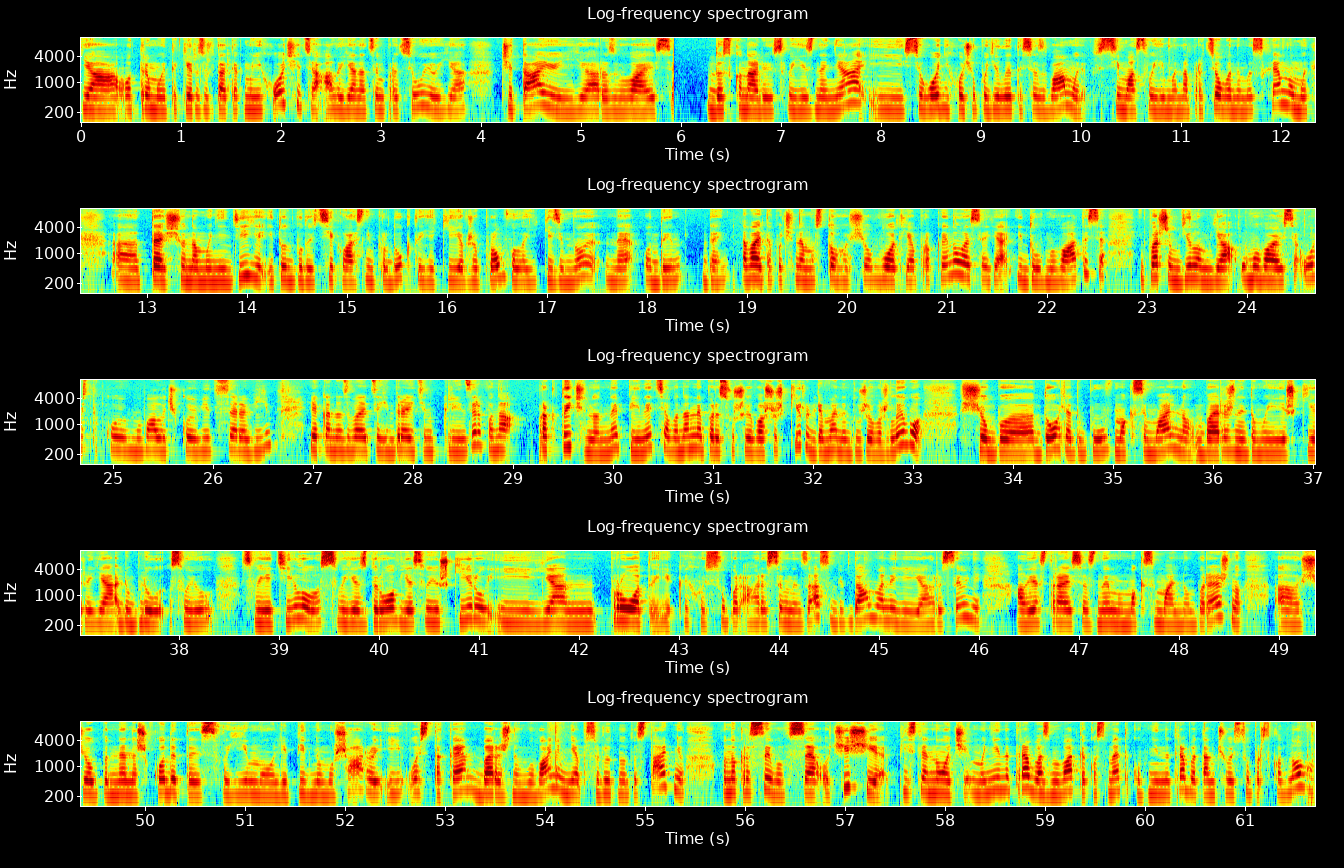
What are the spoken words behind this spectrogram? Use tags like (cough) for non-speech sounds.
я отримую такий результат, як мені хочеться, але я над цим працюю, я читаю, я розвиваюся. Вдосконалюю свої знання, і сьогодні хочу поділитися з вами всіма своїми напрацьованими схемами, е, те, що на мені діє, і тут будуть всі класні продукти, які я вже пробувала, які зі мною не один день. Давайте почнемо з того, що от я прокинулася, я іду вмиватися, і першим ділом я умиваюся ось такою умивалочкою від CeraVe, яка називається Hydrating Cleanser. Вона практично не піниться, вона не пересушує вашу шкіру. Для мене дуже важливо, щоб е, догляд був максимально бережний до моєї шкіри. Я люблю свою, своє тіло, своє здоров'я, свою шкіру, і я проти якихось суперагресивних засобів. Да, в мене є і агресивні, але я стараюся з ними максимально обережно, е, щоб не нашкодити своєму ліпідному шару. І ось таке бережне вмивання мені абсолютно достатньо. Воно красиво все очищує після ночі. Мені не треба змивати змивати косметику, мені не треба там чогось суперскладного.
